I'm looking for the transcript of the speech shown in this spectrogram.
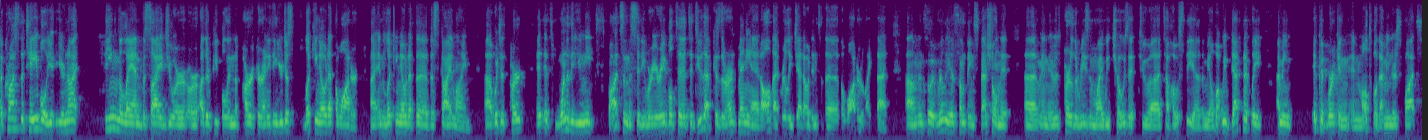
across the table, you're not seeing the land beside you or, or other people in the park or anything. You're just looking out at the water and looking out at the the skyline, uh, which is part. it's one of the unique spots in the city where you're able to to do that because there aren't many at all that really jet out into the the water like that. Um, and so it really is something special, and it. Uh, and it was part of the reason why we chose it to uh, to host the uh, the meal. But we've definitely I mean, it could work in, in multiple. I mean, there's spots,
